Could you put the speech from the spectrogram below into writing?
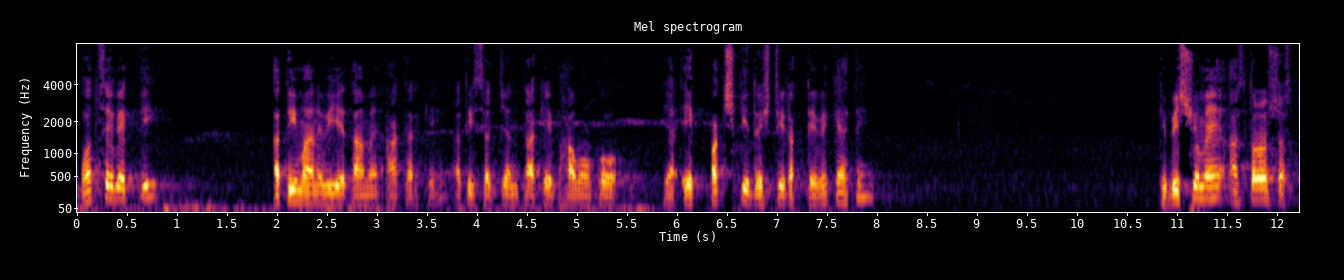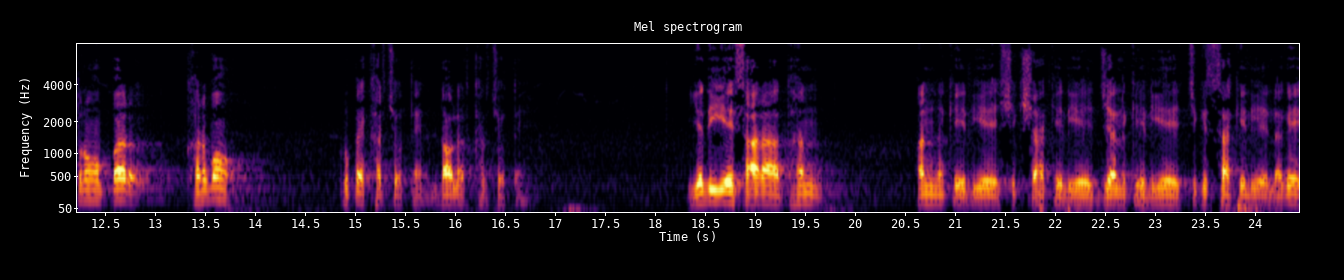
बहुत से व्यक्ति अति मानवीयता में आकर के, अति सज्जनता के भावों को या एक पक्ष की दृष्टि रखते हुए कहते हैं कि विश्व में अस्त्र और शस्त्रों पर खरबों रुपए खर्च होते हैं, डॉलर खर्च होते हैं। यदि ये सारा धन अन्न के लिए, शिक्षा के लिए, जल के लिए, चिकित्सा के लिए लगे,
